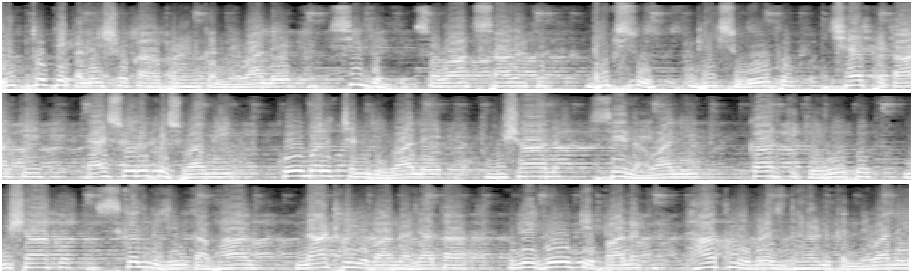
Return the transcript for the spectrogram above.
भक्तों के कलेशों का अपहरण करने वाले सिद्ध सवाद साधक, भिक्षु भिक्षु रूप, छह प्रकार के ऐश्वर्य के स्वामी कोमल चंडी वाले विशाल सेना वाली कार्तिक के रूप, विशाख स्कंद जिनका भाग, लाठी में बांधा जाता, वे गो के पालक, हाथ में ब्रज धारण करने वाले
